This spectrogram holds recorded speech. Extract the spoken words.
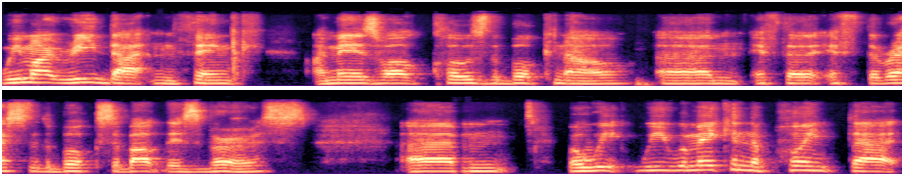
we might read that and think, I may as well close the book now um, if the if the rest of the book's about this verse. Um, but we we were making the point that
